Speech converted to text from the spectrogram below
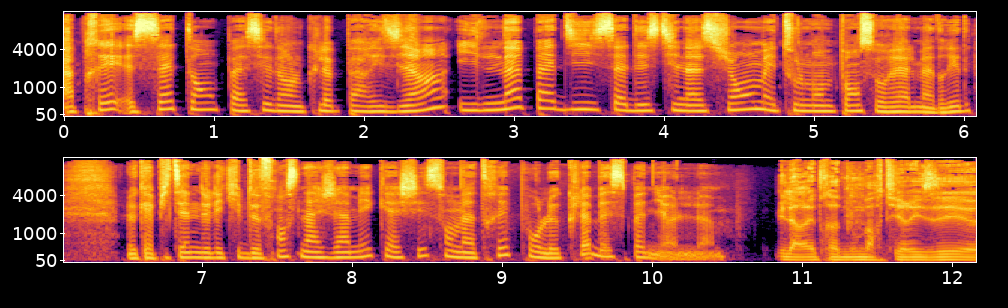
après sept ans passés dans le club parisien. Il n'a pas dit sa destination, mais tout le monde pense au Real Madrid. Le capitaine de l'équipe de France n'a jamais caché son attrait pour le club espagnol. Il arrêtera de nous martyriser. Euh,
